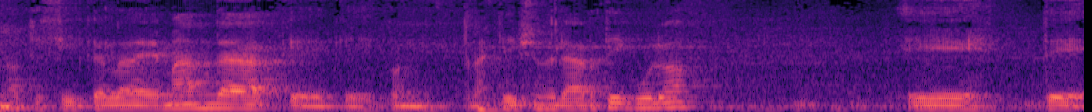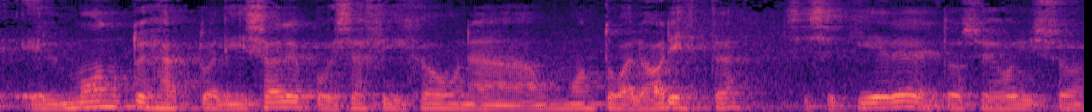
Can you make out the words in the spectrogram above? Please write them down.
notificar la demanda que, que con transcripción del artículo. Este, el monto es actualizable porque se ha fijado una- un monto valorista, si se quiere, entonces hoy son,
